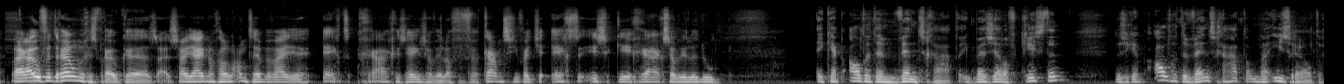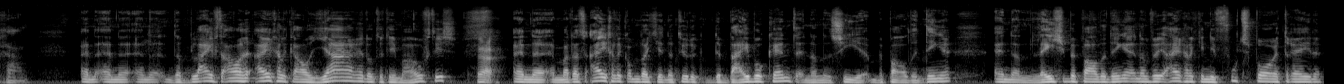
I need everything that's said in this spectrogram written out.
Maar over dromen gesproken, zou- jij nog een land hebben waar je echt graag eens heen zou willen? Of een vakantie wat je echt eens een keer graag zou willen doen? Ik heb altijd een wens gehad. Ik ben zelf christen, dus ik heb altijd de wens gehad om naar Israël te gaan. En, en, en dat blijft al, eigenlijk al jaren dat het in mijn hoofd is. Ja. En, eh, maar dat is eigenlijk omdat je natuurlijk de Bijbel kent en dan zie je bepaalde dingen en dan lees je bepaalde dingen en dan wil je eigenlijk in die voetsporen treden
